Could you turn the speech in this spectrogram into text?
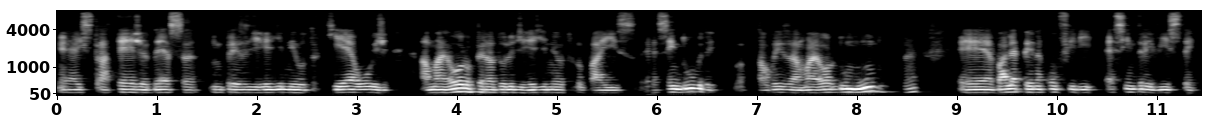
é, a estratégia dessa empresa de rede neutra, que é hoje a maior operadora de rede neutra no país, é, sem dúvida, talvez a maior do mundo, né, é, vale a pena conferir essa entrevista aí.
